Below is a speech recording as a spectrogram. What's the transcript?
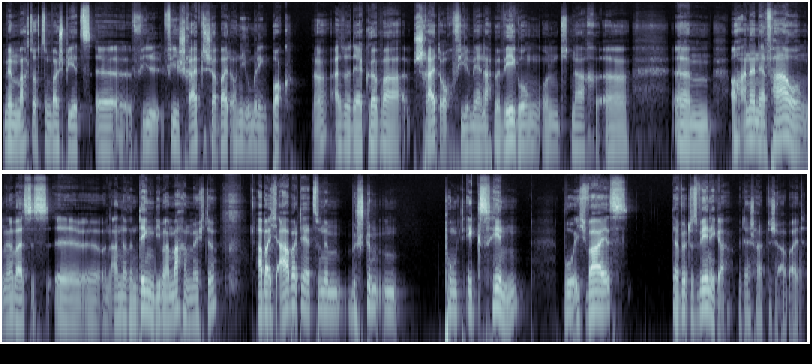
mir macht doch zum Beispiel jetzt äh, viel, viel Schreibtischarbeit auch nicht unbedingt Bock. Ne? Also der Körper schreit auch viel mehr nach Bewegung und nach äh, ähm, auch anderen Erfahrungen, ne? weil es ist äh, und anderen Dingen, die man machen möchte. Aber ich arbeite ja zu einem bestimmten Punkt X hin, wo ich weiß, da wird es weniger mit der Schreibtischarbeit.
